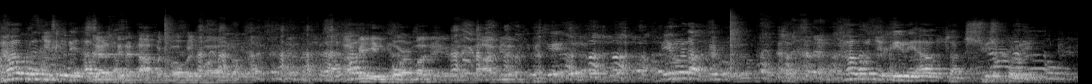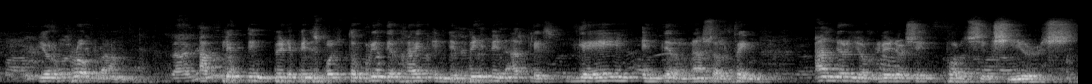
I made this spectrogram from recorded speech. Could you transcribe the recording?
how would you carry out... Sir, tinatakot mo yung mga ano. Kami informal eh. Kami na. Okay. Biro lang, biro. How would you carry out successfully your program uplifting Philippine sports to greater height in the Philippine athletes gain international fame under your leadership for six years?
